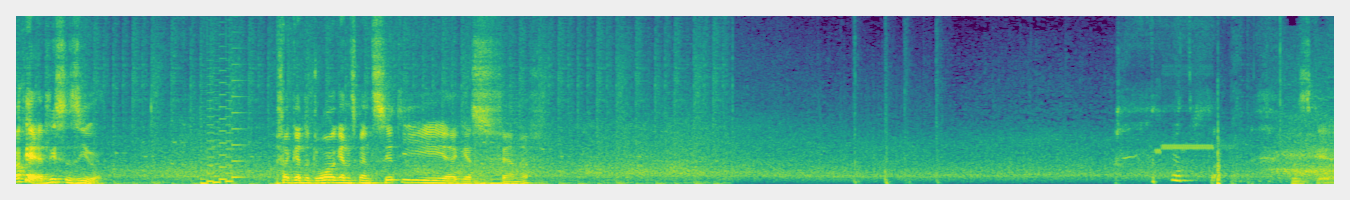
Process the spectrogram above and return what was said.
Okay, at least a zero. If I get a draw against Man City, I guess fair enough. what the fuck? This game.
